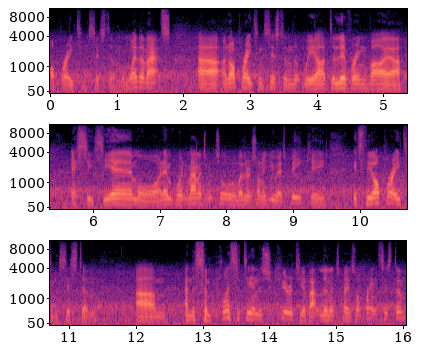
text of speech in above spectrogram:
operating system, and whether that's uh, an operating system that we are delivering via SCCM or an endpoint management tool, or whether it's on a USB key, it's the operating system um, and the simplicity and the security of that Linux-based operating system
